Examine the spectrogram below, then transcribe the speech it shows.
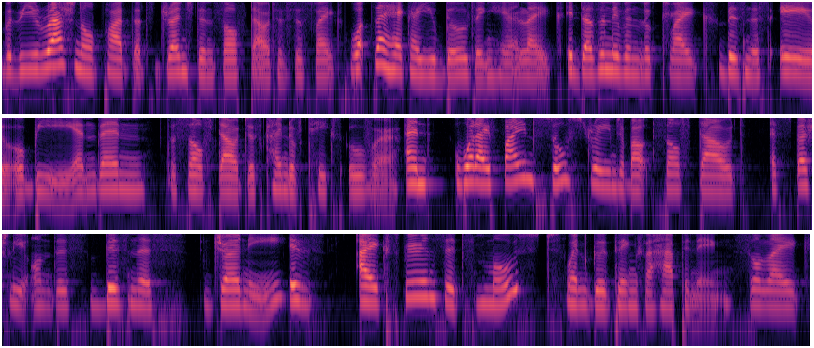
But the irrational part that's drenched in self doubt is just like, what the heck are you building here? Like, it doesn't even look like business A or B. And then the self doubt just kind of takes over. And what I find so strange about self doubt, especially on this business journey, is I experience it most when good things are happening. So like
